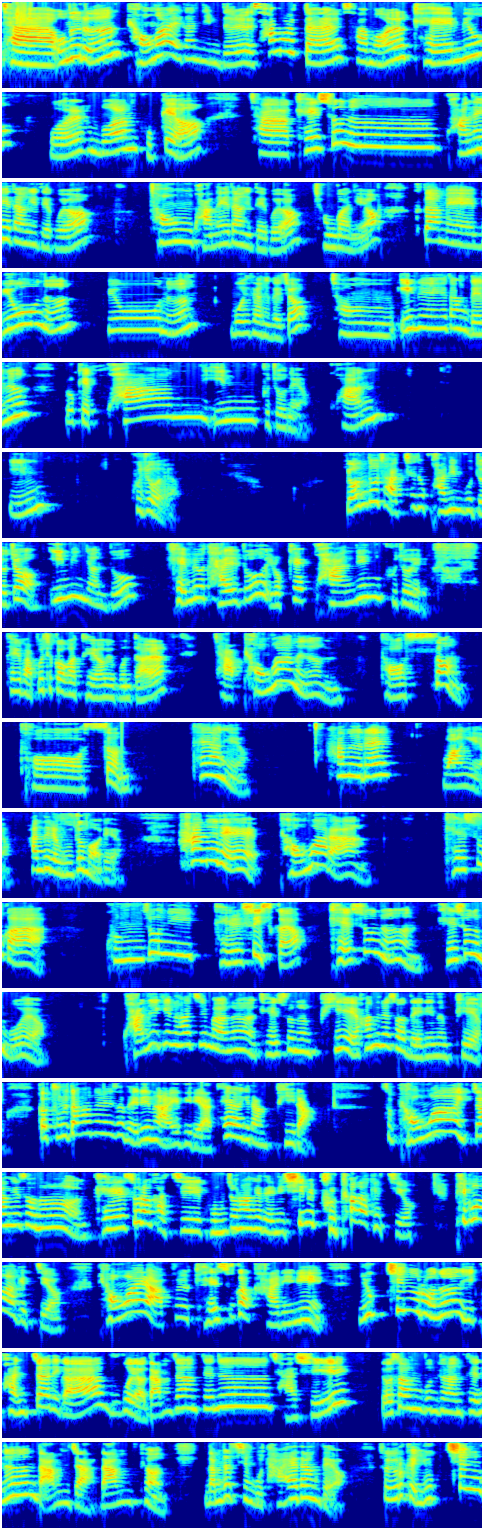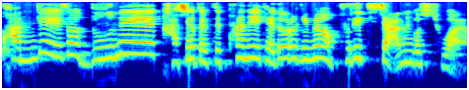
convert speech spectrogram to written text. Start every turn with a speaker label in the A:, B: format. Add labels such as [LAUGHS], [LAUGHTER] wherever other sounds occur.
A: 자, 오늘은 병화일간님들 3월달 3월 개묘월 한번 볼게요. 자, 개수는 관에 해당이 되고요. 정관에 해당이 되고요. 정관이에요. 그 다음에 묘는 묘는 뭐 해당이 되죠? 정인에 해당되는 이렇게 관인 구조네요. 관인 구조예요. 연도 자체도 관인 구조죠. 이민연도, 개묘 달도 이렇게 관인 구조예요. 되게 바쁘실 것 같아요, 이번 달. 자, 병화는 더 선, 더 선, 태양이에요. 하늘의 왕이에요. 하늘의 우두머리예요. 하늘의 병화랑 개수가 공존이 될 수 있을까요? 개수는 개수는 뭐예요? 관이긴 하지만은 개수는 비예요. 하늘에서 내리는 비예요. 그러니까 둘 다 하늘에서 내리는 아이들이야. 태양이랑 비랑. 그래서 병화 입장에서는 개수랑 같이 공존하게 되니 심히 불편하겠지요. [LAUGHS] 피곤하겠지요. 병화의 앞을 개수가 가리니 육친으로는 이 관자리가 누구예요? 남자한테는 자식, 여성분들한테는 남자, 남편, 남자친구 다 해당돼요. 그래서 이렇게 육친 관계에서 눈에 가시가 될 듯하니 되도록이면 부딪히지 않는 것이 좋아요.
